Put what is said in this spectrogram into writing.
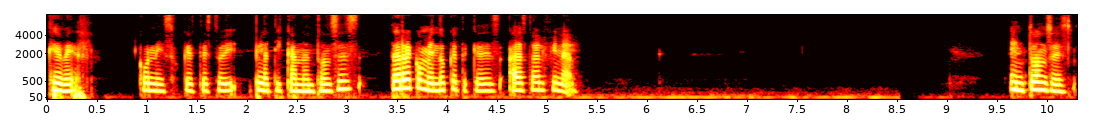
que ver con eso que te estoy platicando. Entonces, te recomiendo que te quedes hasta el final. Entonces,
